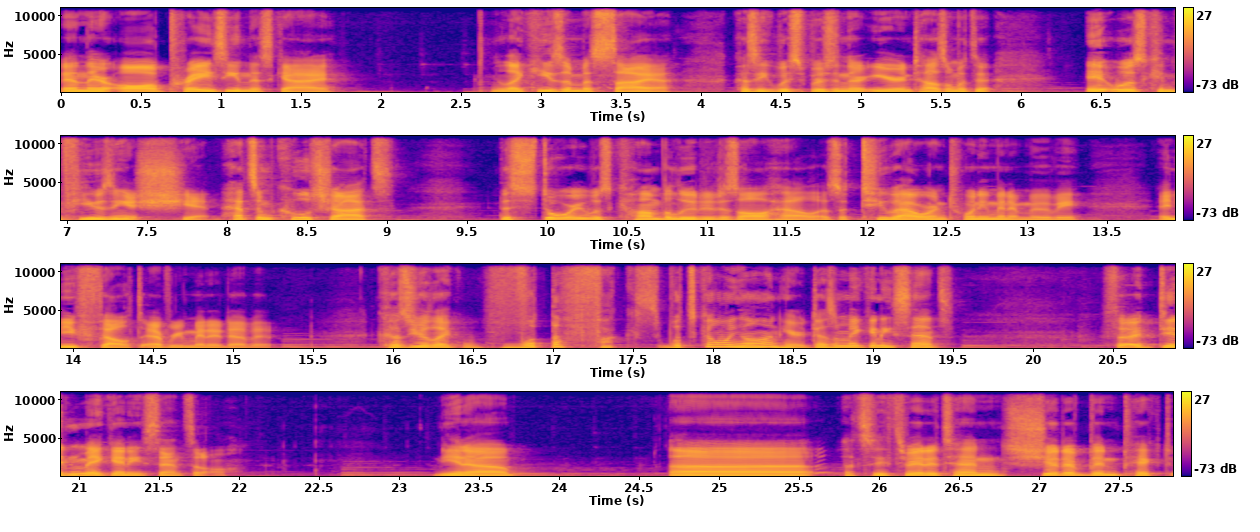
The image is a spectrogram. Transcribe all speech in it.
and they're all praising this guy. Like he's a messiah because he whispers in their ear and tells them what to it was confusing as shit. Had some cool shots. The story was convoluted as all hell. Was a two hour and 20 minute movie, and you felt every minute of it. Because you're like, what the fuck? What's going on here? It doesn't make any sense. So it didn't make any sense at all. You know, uh, let's see, three out of 10 should have been picked.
